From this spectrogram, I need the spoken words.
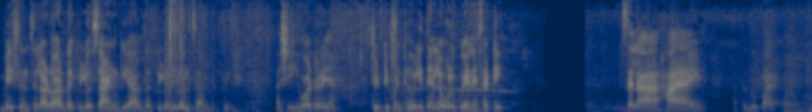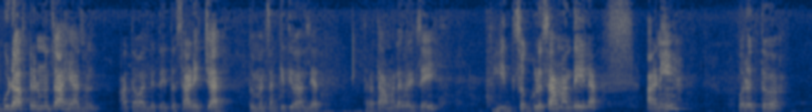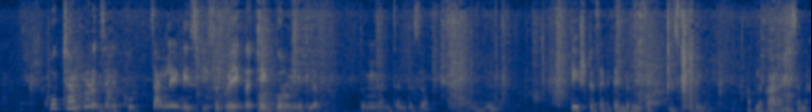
बेसनचं लाडू अर्धा किलो सांडगे अर्धा किलो आणि लोणचं अर्धा किलो. अशी ही ऑर्डर आहे. चिठ्ठी पण ठेवली त्यांना ओळखू येण्यासाठी. चला हाय. आता दुपार. गुड आफ्टरनूनच आहे अजून. आता वाजले तर इथं साडेचार. तुम्ही म्हणसान किती वाजल्यात तर आता आम्हाला जायचं आहे ही सगळं सामान द्यायला. आणि परत खूप छान प्रोडक्ट झाले खूप चांगले टेस्टी सगळे एकदा चेक करून घेतलं. तुम्ही म्हणताल तसं. टेस्टसाठी त्यांना द्यायचं आहे मस्तपैकी. आपला काळा मसाला.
